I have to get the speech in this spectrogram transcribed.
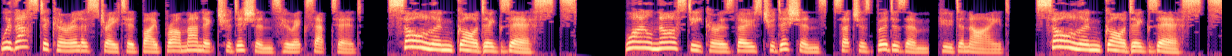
with Astika illustrated by Brahmanic traditions who accepted soul and God exists, while Nastika as those traditions, such as Buddhism, who denied soul and God exists.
